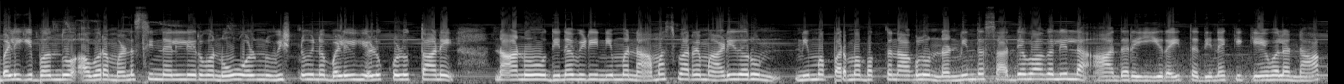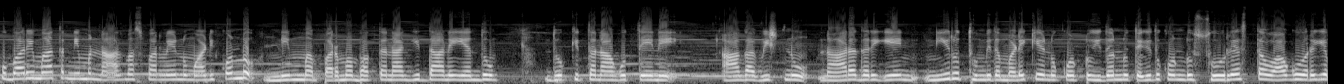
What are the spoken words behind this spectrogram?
ಬಳಿಗೆ ಬಂದು ಅವರ ಮನಸ್ಸಿನಲ್ಲಿರುವ ನೋವನ್ನು ವಿಷ್ಣುವಿನ ಬಳಿ ಹೇಳಿಕೊಳ್ಳುತ್ತಾನೆ. ನಾನು ದಿನವಿಡೀ ನಿಮ್ಮ ನಾಮಸ್ಮರಣೆ ಮಾಡಿದರೂ ನಿಮ್ಮ ಪರಮ ಭಕ್ತನಾಗಲು ನನ್ನಿಂದ ಸಾಧ್ಯವಾಗಲಿಲ್ಲ. ಆದರೆ ಈ ರೈತ ದಿನಕ್ಕೆ ಕೇವಲ ನಾಲ್ಕು ಬಾರಿ ಮಾತ್ರ ನಿಮ್ಮ ನಾಮಸ್ಮರಣೆಯನ್ನು ಮಾಡಿಕೊಂಡು ನಿಮ್ಮ ಪರಮ ಭಕ್ತನಾಗಿದ್ದಾನೆ ಎಂದು ದುಃಖಿತನಾಗುತ್ತೇನೆ. ಆಗ ವಿಷ್ಣು ನಾರದರಿಗೆ ನೀರು ತುಂಬಿದ ಮಡಿಕೆಯನ್ನು ಕೊಟ್ಟು ಇದನ್ನು ತೆಗೆದುಕೊಂಡು ಸೂರ್ಯಾಸ್ತವಾಗುವವರೆಗೆ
